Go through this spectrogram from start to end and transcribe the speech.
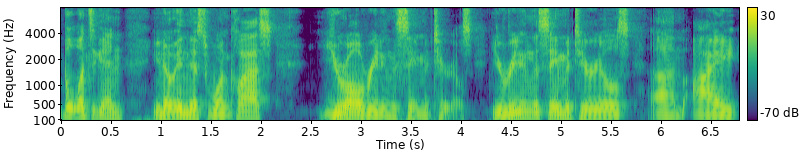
But once again, you know, in this one class, you're all reading the same materials. You're reading the same materials. Um, I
